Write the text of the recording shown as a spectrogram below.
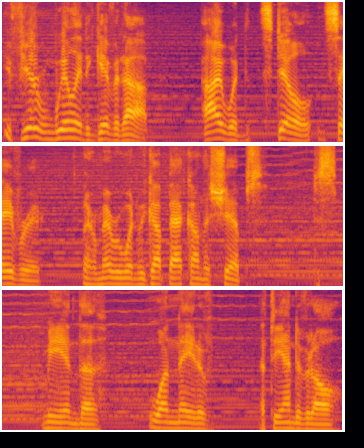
if you're willing to give it up, I would still savor it. I remember when we got back on the ships, just me and the one native at the end of it all,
